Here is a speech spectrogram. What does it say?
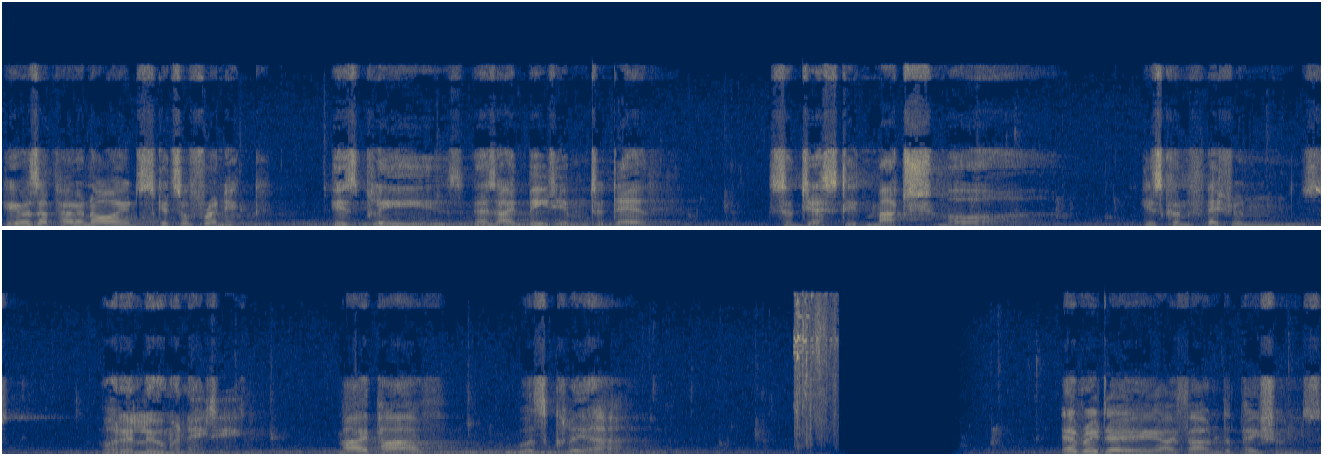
he was a paranoid schizophrenic. His pleas, as I beat him to death, suggested much more. His confessions were illuminating. My path was clear. Every day I found the patients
